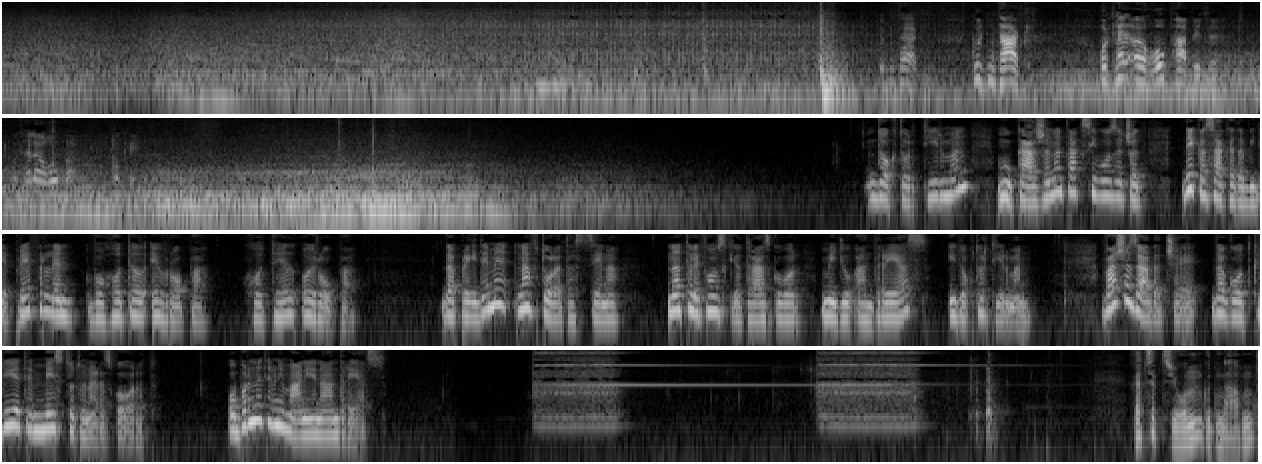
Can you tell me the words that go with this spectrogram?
Guten Tag. Guten Tag. Hotel Europa, bitte. Hotel Europa. Okay. Доктор Тирман му кажа на такси возачот дека сака да биде префрлен во Хотел Европа. Хотел Европа. Да прејдеме на втората сцена, на телефонскиот разговор меѓу Андреас и доктор Тирман. Ваша задача е да го откриете местото на разговорот. Обрнете внимание на Андреас. Rezeption, guten Abend.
